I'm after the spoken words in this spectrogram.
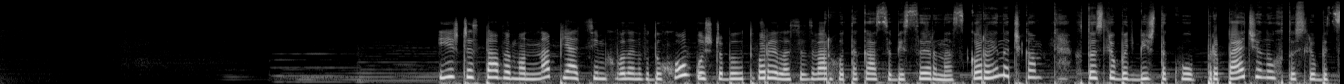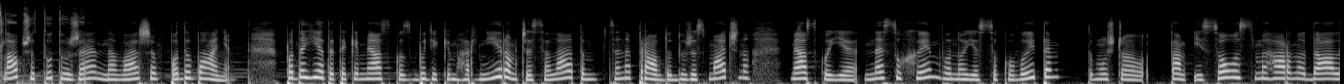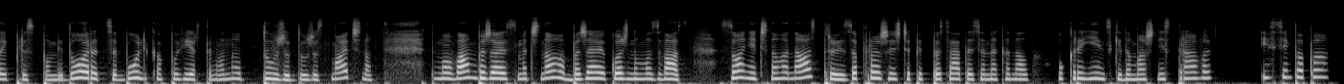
І ще ставимо на 5-7 хвилин в духовку, щоб утворилася зверху така собі сирна скориночка. Хтось любить більш таку припечену, хтось любить слабшу, тут уже на ваше вподобання. Подаєте таке м'яско з будь-яким гарніром чи салатом, це направду дуже смачно. М'яско є не сухим, воно є соковитим, тому що там і соус ми гарно дали, плюс помідори, цибулька, повірте, воно дуже-дуже смачно. Тому вам бажаю смачного, бажаю кожному з вас сонячного настрою. Запрошую ще підписатися на канал Українські домашні страви. І всім па-па!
